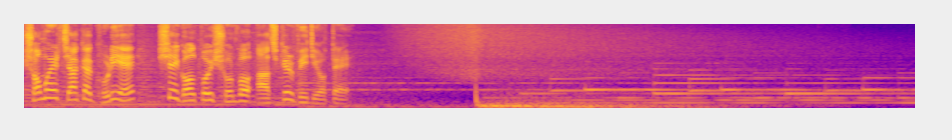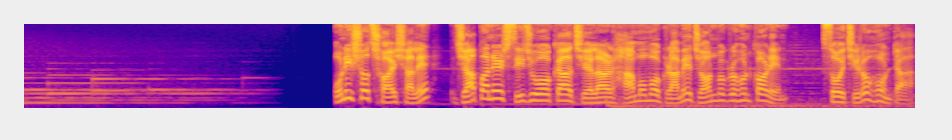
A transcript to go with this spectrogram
সময়ের চাকা ঘুরিয়ে সেই গল্পই শুনব আজকের ভিডিওতে। উনিশশো ছয় সালে জাপানের সিজুওকা জেলার হামোমো গ্রামে জন্মগ্রহণ করেন সইচিরো হোন্ডা।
